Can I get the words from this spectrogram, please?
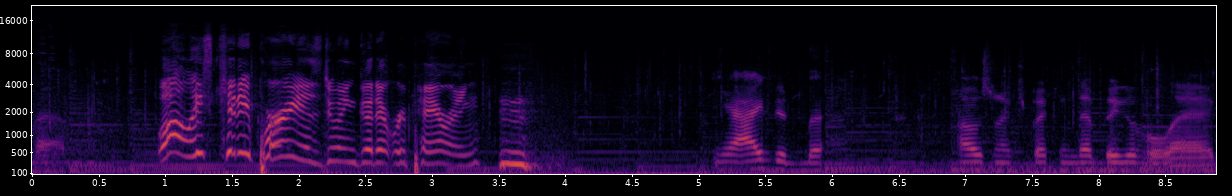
crap. Well, at least Kitty Purry is doing good at repairing. Hmm. Yeah, I did, but I wasn't expecting that big of a lag.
